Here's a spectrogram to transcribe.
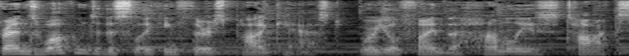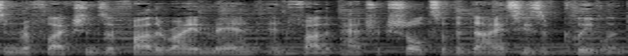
Friends, welcome to the Slaking Thirst podcast, where you'll find the homilies, talks, and reflections of Father Ryan Mann and Father Patrick Schultz of the Diocese of Cleveland.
